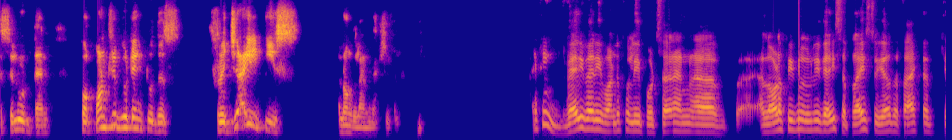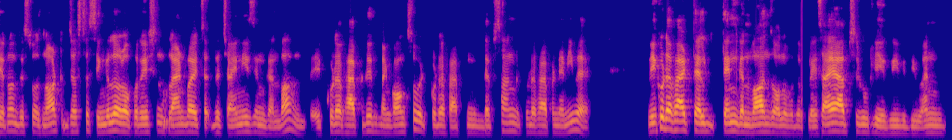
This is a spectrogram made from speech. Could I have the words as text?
I salute them for contributing to this fragile peace along the line of action. I think very, very wonderfully put, sir. And uh, a lot of people will be very surprised to hear the fact that you know this was not just a singular operation planned by the Chinese in Galwan. It could have happened in Pangong Tso, it could have happened in Depsang, it could have happened anywhere we could have had 10, 10 Galwans all over the place. I absolutely agree with you. And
